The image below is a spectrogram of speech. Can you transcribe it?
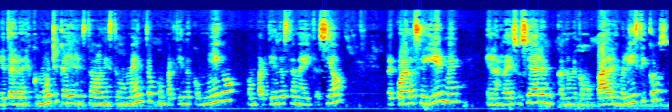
Yo te agradezco mucho que hayas estado en este momento compartiendo conmigo, compartiendo esta meditación. Recuerda seguirme en las redes sociales buscándome como Padres Holísticos.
